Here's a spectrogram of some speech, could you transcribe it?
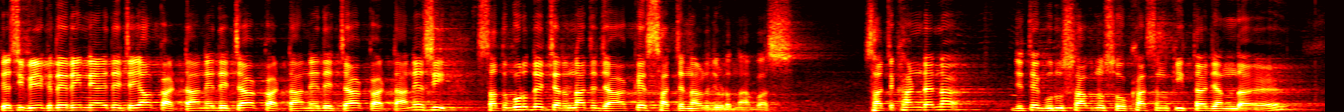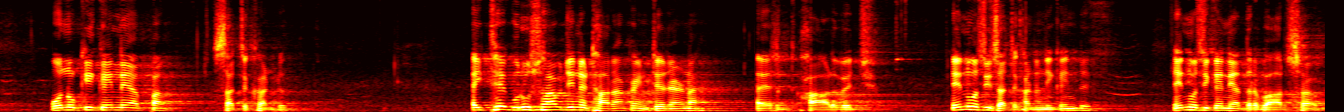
ਤੇ ਅਸੀਂ ਵੇਖਦੇ ਰਹਿੰਦੇ ਆ ਇਹਦੇ ਚ ਆ ਘਾਟਾਂ ਨੇ ਦੇ ਚ ਆਹ ਘਾਟਾਂ ਨੇ, ਇਹਦੇ ਚ ਆਹ ਘਾਟਾਂ ਨੇ। ਅਸੀਂ ਸਤਿਗੁਰ ਦੇ ਚਰਨਾਂ 'ਚ ਜਾ ਕੇ ਸੱਚ ਨਾਲ ਜੁੜਨਾ ਬਸ। ਸੱਚਖੰਡ ਹੈ ਨਾ, ਜਿੱਥੇ ਗੁਰੂ ਸਾਹਿਬ ਨੂੰ ਸੋਖਾਸਨ ਕੀਤਾ ਜਾਂਦਾ ਹੈ, ਉਹਨੂੰ ਕੀ ਕਹਿੰਦੇ ਆ ਆਪਾਂ? ਸੱਚਖੰਡ। ਇੱਥੇ ਗੁਰੂ ਸਾਹਿਬ ਜੀ ਨੇ 18 ਘੰਟੇ ਰਹਿਣਾ। ਇਸ ਹਾਲ ਵਿੱਚ, ਇਹਨੂੰ ਅਸੀਂ ਸੱਚਖੰਡ ਨਹੀਂ ਕਹਿੰਦੇ। ਇਹਨੂੰ ਅਸੀਂ ਕਹਿੰਦੇ ਆ ਦਰਬਾਰ ਸਾਹਿਬ।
